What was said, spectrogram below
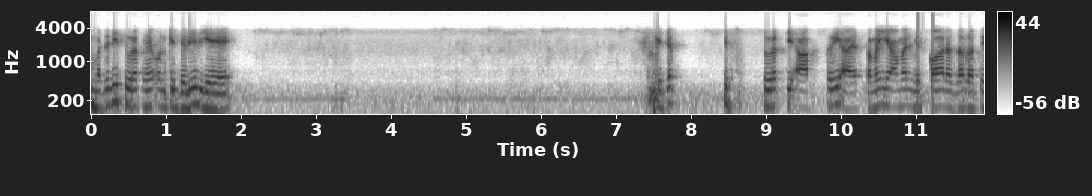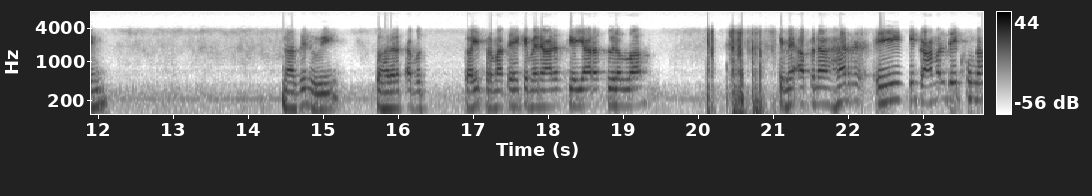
مدنی صورت ہے، ان کی دلیل یہ ہے۔ کہ جب اس صورت کی آخری آیت سمیہ عمل مسقال ذرت نازل ہوئی، تو حضرت ابو سعید فرماتے ہیں کہ میں نے عرض کیا، یا رسول اللہ، کہ میں اپنا ہر ایک عمل دیکھوں گا۔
